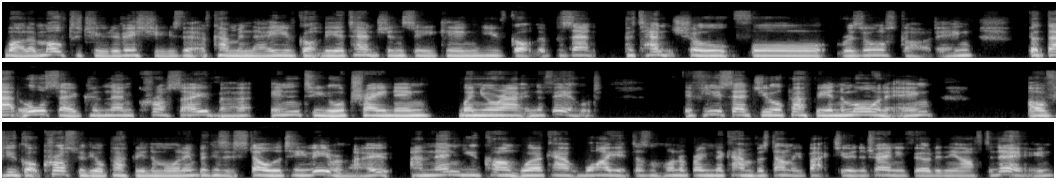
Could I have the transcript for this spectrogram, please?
well a multitude of issues that have come in there. You've got the attention seeking, you've got the present potential for resource guarding, but that also can then cross over into your training when you're out in the field. If you said to your puppy in the morning, oh, of you got cross with your puppy in the morning because it stole the TV remote, and then you can't work out why it doesn't want to bring the canvas dummy back to you in the training field in the afternoon,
